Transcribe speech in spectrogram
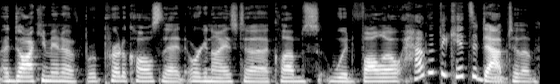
a, a document of protocols that organized uh, clubs would follow. How did the kids adapt to them?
